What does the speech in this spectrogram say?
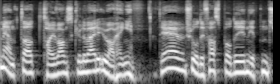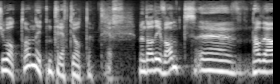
mente at Taiwan skulle være uavhengig. Det slo de fast både i 1928 og 1938. Yes. Men da de vant, eh, hadde da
